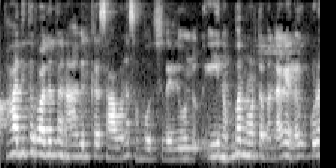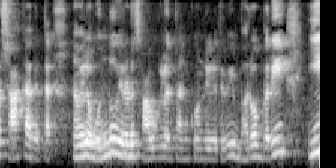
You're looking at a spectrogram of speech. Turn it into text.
ಅಪಾದಿತವಾದಂತಹ ನಾಗರಿಕರ ಸಾವನ್ನು ಸಂಬೋಧಿಸಿದೆ. ಇದು ಒಂದು ಈ ನಂಬರ್ ನೋಡ್ತಾ ಬಂದಾಗ ಎಲ್ಲರಿಗೂ ಕೂಡ ಶಾಕ್ ಆಗುತ್ತೆ. ನಾವೆಲ್ಲ ಒಂದು, ಎರಡು ಸಾವುಗಳಂತ ಅನ್ಕೊಂಡಿರ್ತೀವಿ ಬರೋಬ್ಬರಿ ಈ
